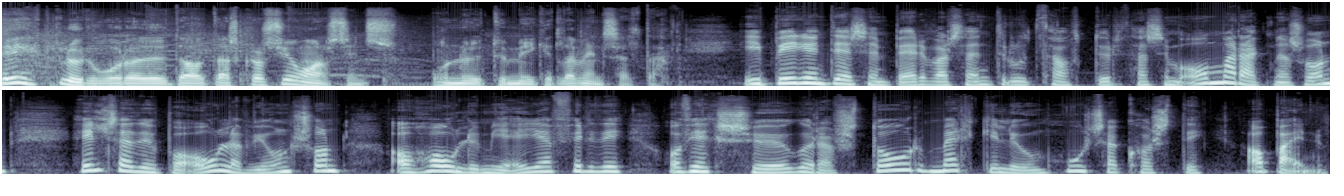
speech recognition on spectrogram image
Stiklur voru auðvitað á dagskrá sjóhansins og nutu mikill að vinselda. Í byrjun desember var sendur út þáttur þar sem Ómar Ragnarsson heilsaði upp á Ólaf Jónsson á hólum í Eyjafyrði og fekk sögur af stór merkilegum húsakosti á bænum.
